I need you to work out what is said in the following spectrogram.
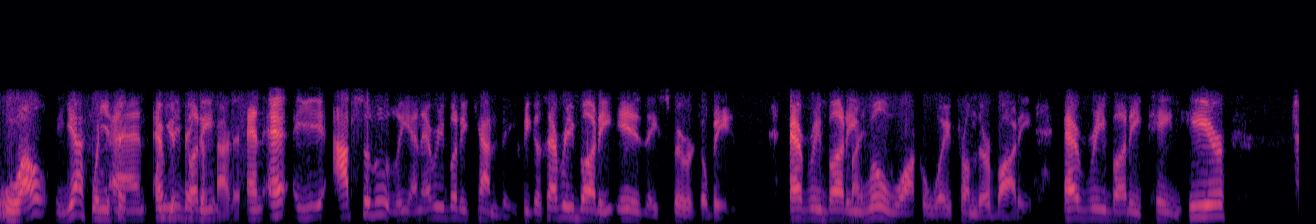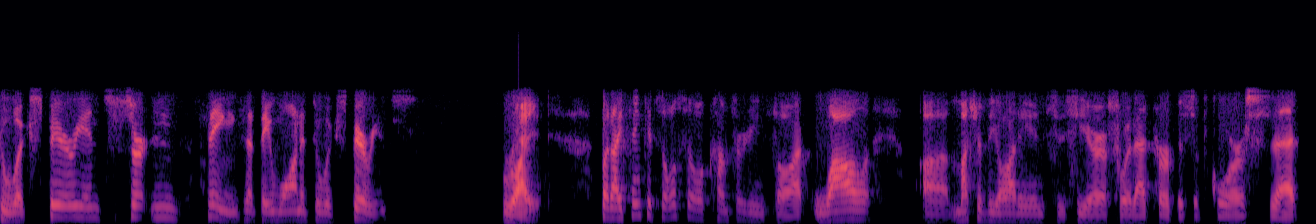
Well, yes, when you think, and when everybody, you think about it. and uh, yeah, absolutely, and everybody can be because everybody is a spiritual being. Everybody right. will walk away from their body. Everybody came here to experience certain things that they wanted to experience. Right. But I think it's also a comforting thought while uh, much of the audience is here for that purpose, of course, that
